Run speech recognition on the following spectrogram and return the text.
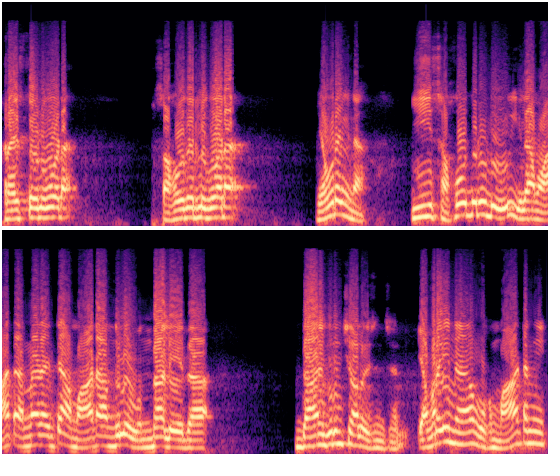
క్రైస్తవులు కూడా సహోదరులు కూడా ఎవరైనా ఈ సహోదరుడు ఇలా మాట అన్నాడంటే ఆ మాట అందులో ఉందా లేదా? దాని గురించి ఆలోచించాలి. ఎవరైనా ఒక మాటని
